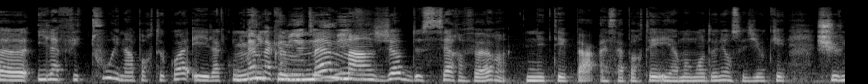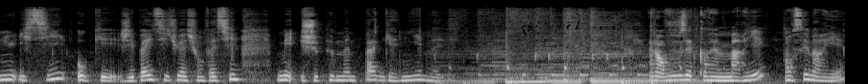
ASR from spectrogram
Euh, il a fait tout et n'importe quoi et il a compris même que même un job de serveur n'était pas à sa portée. Et à un moment donné, on se dit, ok, je suis venu ici, ok, j'ai pas une situation facile, mais je peux même pas gagner ma vie. Alors vous vous êtes quand même mariés On s'est mariés.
